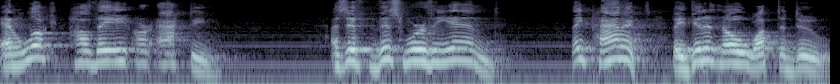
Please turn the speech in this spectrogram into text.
And look how they are acting as if this were the end. They panicked, they didn't know what to do.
